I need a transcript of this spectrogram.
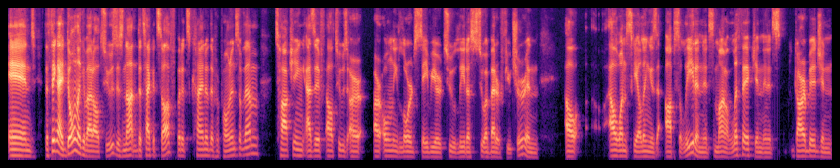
And the thing I don't like about L2s is not the tech itself, but it's kind of the proponents of them talking as if L2s are our only Lord Savior to lead us to a better future. And L L1 scaling is obsolete and it's monolithic and, and it's garbage and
